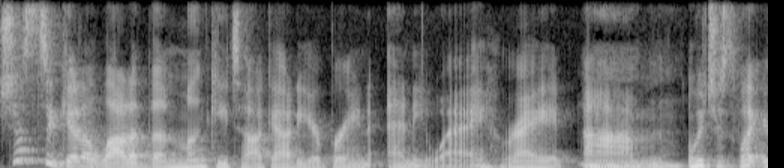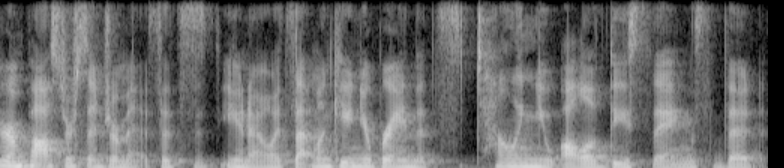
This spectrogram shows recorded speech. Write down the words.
just to get a lot of the monkey talk out of your brain anyway, right? Um, which is what your imposter syndrome is. It's, you know, it's that monkey in your brain that's telling you all of these things that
